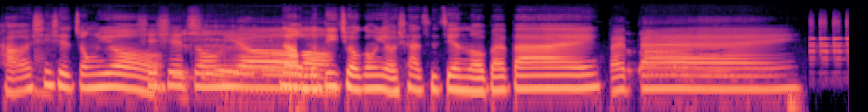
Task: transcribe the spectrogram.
好，谢谢中佑，谢谢中佑。那我们地球工友下次见喽，拜拜，拜拜。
